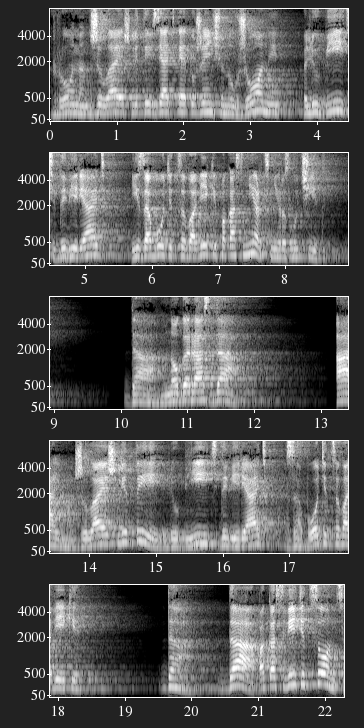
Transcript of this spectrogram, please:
«Ронан, желаешь ли ты взять эту женщину в жены, любить, доверять и заботиться вовеки, пока смерть не разлучит?» «Да, много раз да». «Альма, желаешь ли ты любить, доверять, заботиться вовеки?» «Да, да, пока светит солнце».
